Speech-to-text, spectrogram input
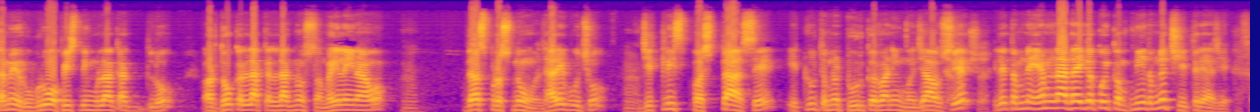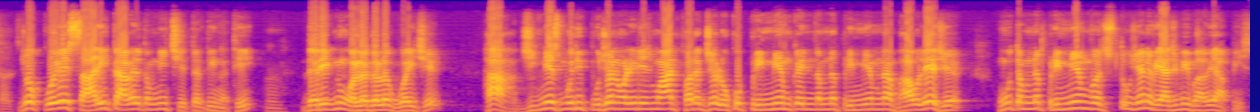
તમે રૂબરૂ ઓફિસની મુલાકાત લો અડધો કલાક કલાકનો સમય લઈને આવો દસ પ્રશ્નો વધારે પૂછો જેટલી સ્પષ્ટતા હશે એટલું તમને ટૂર કરવાની મજા આવશે. આવશે. એટલે તમને એમ ના થાય કે કોઈ કંપની તમને છેતર્યા છે. જો કોઈ સારી ટ્રાવેલ કંપની છેતરતી નથી દરેકનું અલગ અલગ હોય છે. હા જિગ્નેશ મોદી પૂજન હોલિડેઝમાં આ જ ફરક છે લોકો પ્રીમિયમ કહીને તમને પ્રીમિયમના ભાવ લે છે. હું તમને પ્રીમિયમ વસ્તુ છે ને વ્યાજબી ભાવે આપીશ.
